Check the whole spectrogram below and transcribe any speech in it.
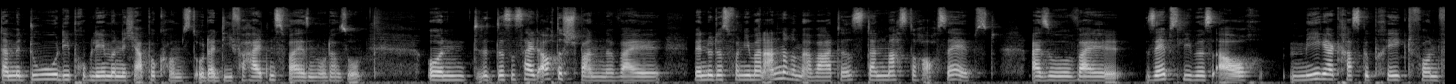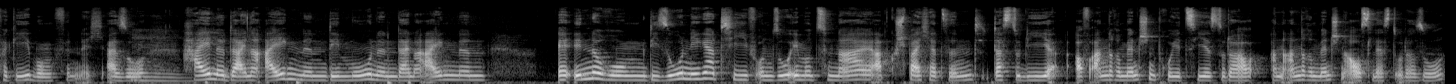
damit du die Probleme nicht abbekommst oder die Verhaltensweisen oder so. Und das ist halt auch das Spannende, weil wenn du das von jemand anderem erwartest, dann machst doch auch selbst. Also, weil Selbstliebe ist auch mega krass geprägt von Vergebung, finde ich. Also mm. heile deine eigenen Dämonen, deine eigenen Erinnerungen, die so negativ und so emotional abgespeichert sind, dass du die auf andere Menschen projizierst oder an anderen Menschen auslässt oder so,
